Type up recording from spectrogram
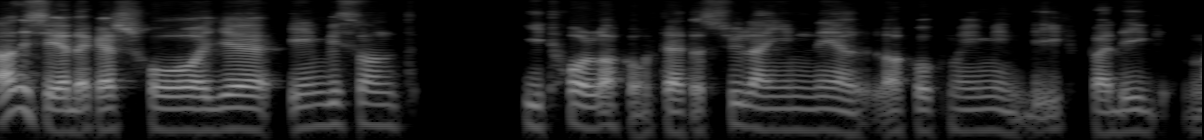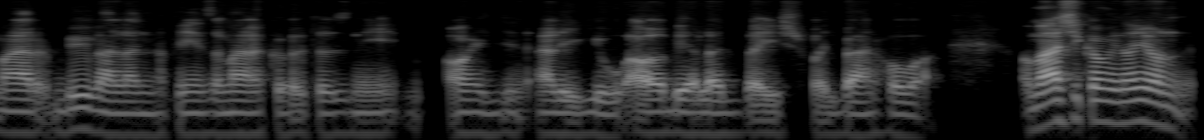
az is érdekes, hogy én viszont itthon lakok, tehát a szüleimnél lakok még mindig, pedig már bőven lenne pénzem elköltözni egy elég jó albérletbe is, vagy bárhova. A másik, ami nagyon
